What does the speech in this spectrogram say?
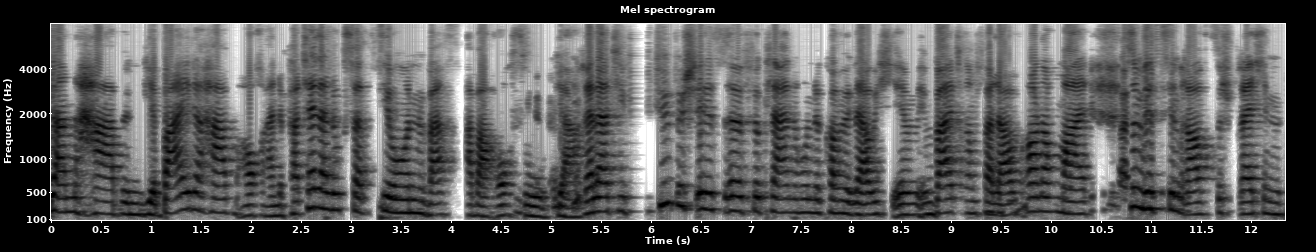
Dann haben wir beide haben auch eine Patellaluxation, was aber auch so ja relativ typisch ist äh, für kleine Hunde. Kommen wir, glaube ich, im, im weiteren Verlauf mhm. auch noch mal so ein bisschen drauf zu sprechen.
